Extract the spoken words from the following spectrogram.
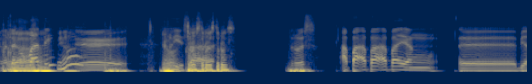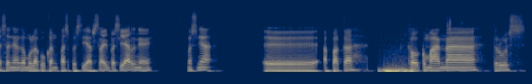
mantan Ya. bupati. Ya, Eh. Yo, terus terus terus. Terus apa apa apa yang eh, biasanya kamu lakukan pas pesiar selain pesiarnya? ya? Maksudnya eh, apakah kau ke mana? Terus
